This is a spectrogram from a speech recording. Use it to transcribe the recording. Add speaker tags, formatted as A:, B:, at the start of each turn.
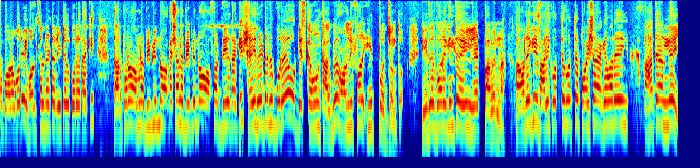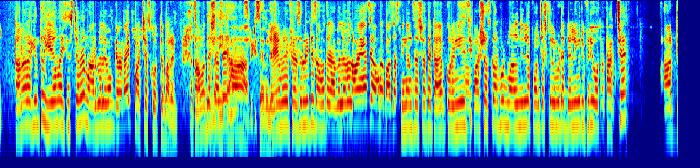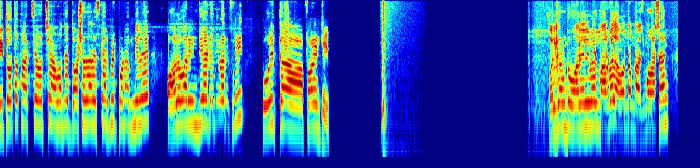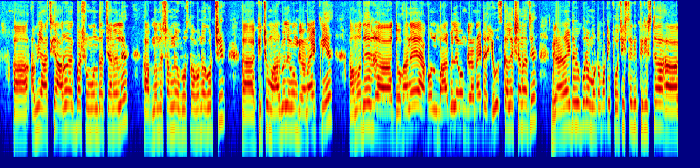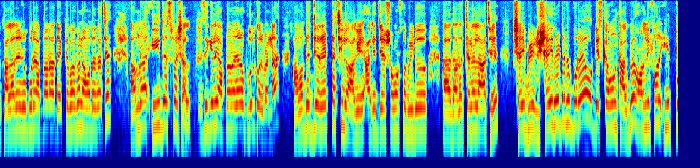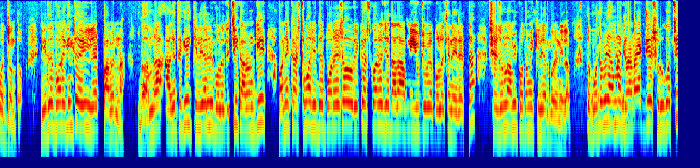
A: আমরা বরাবরই হোলসেল রেটে রিটেল করে থাকি। তারপরেও আমরা বিভিন্ন অকেশনে বিভিন্ন অফার দিয়ে থাকি। সেই রেটের উপরেও ডিসকাউন্ট থাকবে অনলি ফর ঈদ পর্যন্ত। ঈদের পরে কিন্তু এই রেট পাবেন না। অনেকেই বাড়ি করতে করতে পয়সা একেবারেই হাতে আর নেই। তানারা কিন্তু ইএমআই সিস্টেমে মার্বেল এবং গ্রানাইট পারচেস করতে পারেন।
B: আচ্ছা,
A: আমাদের সাথে ইএমআই ফ্যাসিলিটিস আমাদের অ্যাভেলেবেল হয়ে গেছে। আমরা বাজাজ ফিনান্সের সাথে টাই আপ করে নিয়েছি। পাঁচশো স্কোয়ার ফুট মাল নিলে পঞ্চাশ কিলোমিটার ডেলিভারি ফ্রি ওটা থাকছে। আর দ্বিতীয়ত থাকছে হচ্ছে আমাদের দশ হাজার স্কোয়ার ফিট প্রোডাক্ট নিলে all over India delivery free with foreign trip welcome to one element marble আমার নাম নাজমুল হাসান। আমি আজকে আরও একবার সুমনদার চ্যানেলে আপনাদের সামনে উপস্থাপনা করছি। কিছু মার্বেল এবং গ্রানাইট নিয়ে। আমাদের দোকানে এখন মার্বেল এবং গ্রানাইটের হিউজ কালেকশন আছে। গ্রানাইটের উপরে মোটামুটি পঁচিশ থেকে তিরিশটা কালারের উপরে আপনারা দেখতে পাবেন আমাদের কাছে। আমরা ঈদ স্পেশাল বেসিক্যালি আপনারা যেন ভুল করবেন না। আমাদের যে রেটটা ছিল আগে, আগের যে সমস্ত ভিডিও দাদার চ্যানেলে আছে, সেই সেই রেটের উপরেও ডিসকাউন্ট থাকবে অনলি ফর ঈদ পর্যন্ত। ঈদের পরে কিন্তু এই রেট পাবেন না। আমরা আগে থেকেই ক্লিয়ারলি বলে দিচ্ছি কারণ কি অনেক কাস্টমার ঈদের পরে এসেও রিকোয়েস্ট করে যে দাদা আপনি ইউটিউবে বলেছেন এই রেটটা সেই জন্য আমি প্রথমে ক্লিয়ার করে নিলাম। তো প্রথমেই আমরা গ্রানাইট দিয়ে শুরু করছি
